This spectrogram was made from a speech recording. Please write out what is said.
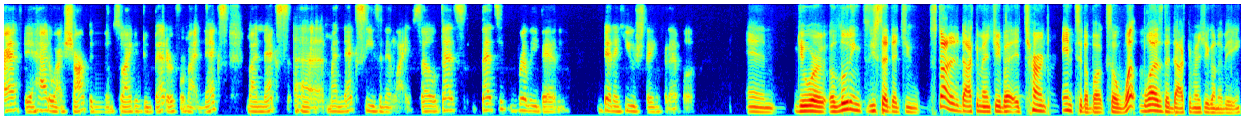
crafted. How do I sharpen them so I can do better for my next, my next, uh, my next season in life? So that's that's really been been a huge thing for that book. And you were alluding you said that you started a documentary but it turned into the book so what was the documentary going to be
